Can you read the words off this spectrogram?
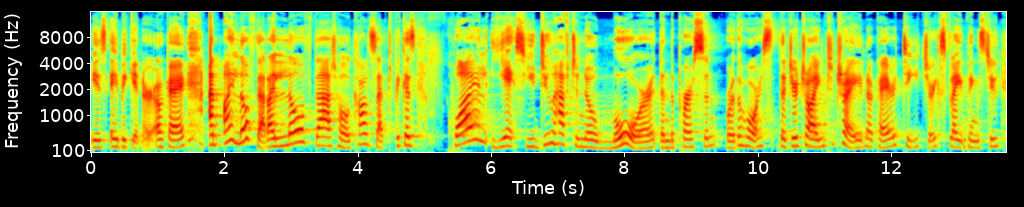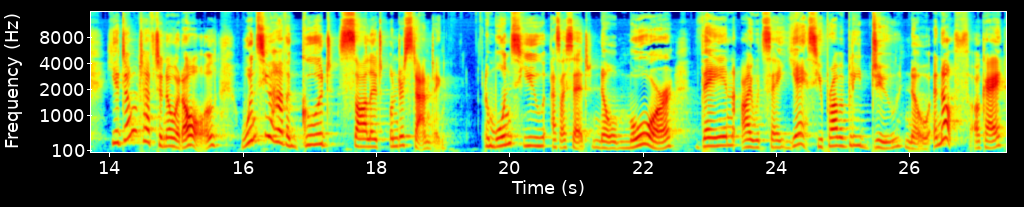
is a beginner, okay? And I love that. I love that whole concept because while, yes, you do have to know more than the person or the horse that you're trying to train, okay, or teach or explain things to, you don't have to know it all. Once you have a good, solid understanding, and once you, as I said, know more, then I would say, yes, you probably do know enough, okay?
